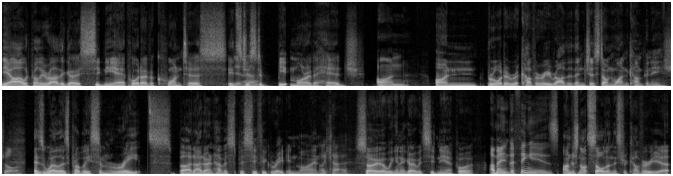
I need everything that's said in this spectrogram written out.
Yeah, I would probably rather go Sydney Airport over Qantas. It's Yeah. just a bit more of a hedge On on broader recovery rather than just on one company, sure. as well as probably some REITs, but I don't have a specific REIT in mind. Okay. So are we going to go with Sydney Airport? I mean, the thing is, I'm just not sold on this recovery yet.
